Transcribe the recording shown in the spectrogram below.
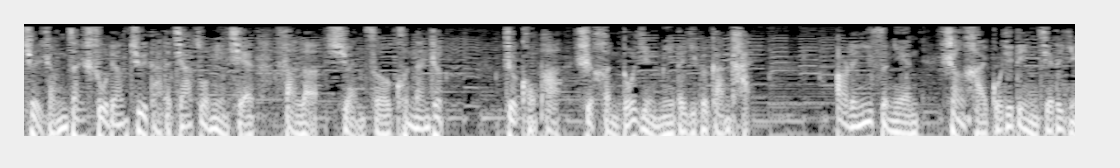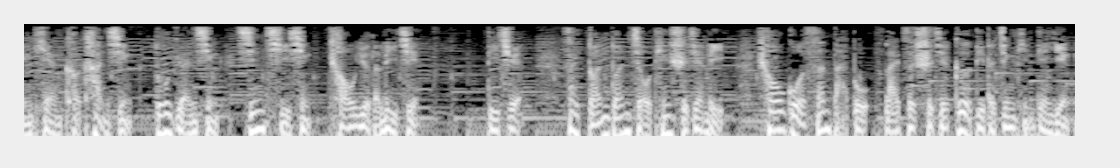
却仍在数量巨大的佳作面前犯了选择困难症。这恐怕是很多影迷的一个感慨。二零一四年上海国际电影节的影片可看性、多元性、新奇性超越了历届。的确，在短短九天时间里，超过三百部来自世界各地的精品电影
